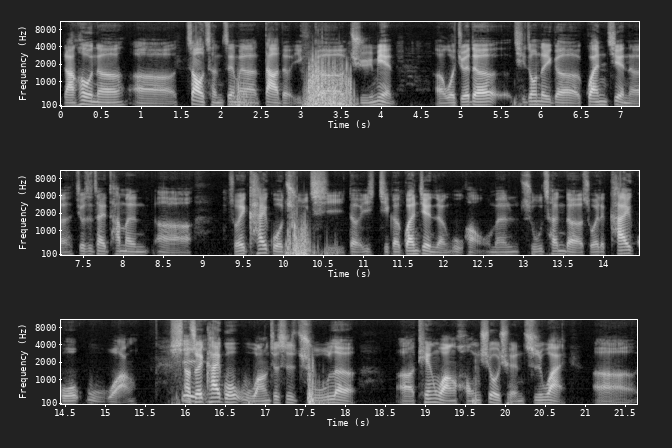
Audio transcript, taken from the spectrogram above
然后呢，呃，造成这么大的一个局面，呃，我觉得其中的一个关键呢，就是在他们呃所谓开国初期的一几个关键人物哈，我们俗称的所谓的开国武王。那所以开国武王就是除了呃天王洪秀全之外，呃。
